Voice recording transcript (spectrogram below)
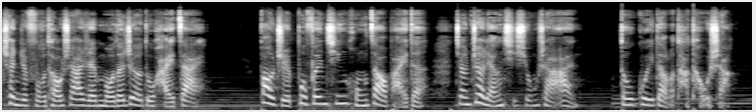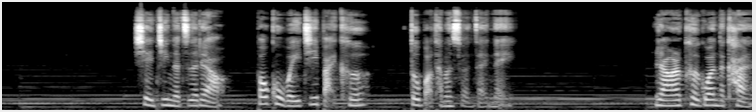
趁着斧头杀人魔的热度还在，报纸不分青红皂白的将这两起凶杀案都归到了他头上。现今的资料，包括维基百科，都把他们算在内。然而，客观的看，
